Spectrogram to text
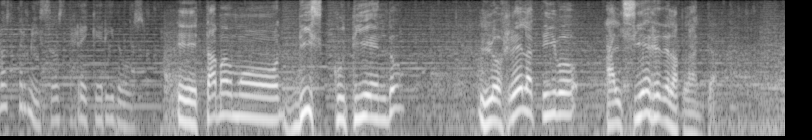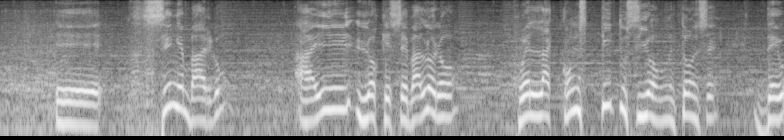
los permisos requeridos. Estábamos discutiendo lo relativo al cierre de la planta. Eh, sin embargo, ahí lo que se valoró fue la constitución entonces de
